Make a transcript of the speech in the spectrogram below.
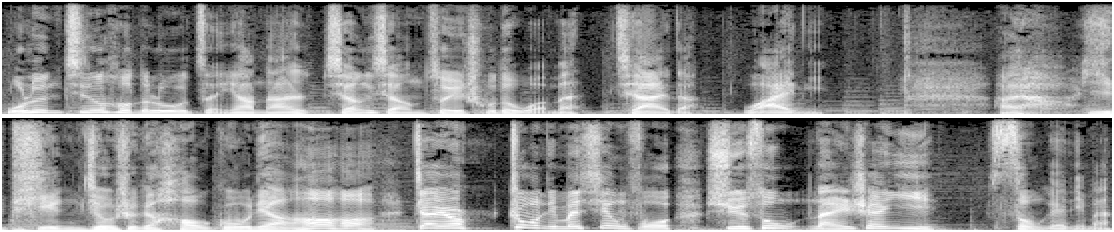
无论今后的路怎样难，想想最初的我们，亲爱的，我爱你。哎呀，一听就是个好姑娘啊，加油！祝你们幸福。许嵩《南山忆》送给你们。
